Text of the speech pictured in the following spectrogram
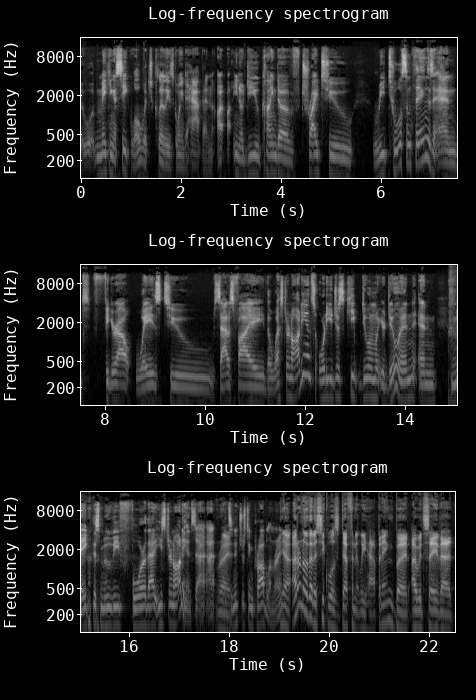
making a sequel, which clearly is going to happen. Uh, uh, you know, do you kind of try to retool some things and figure out ways to satisfy the Western audience, or do you just keep doing what you're doing and make this movie for that Eastern audience? I, I, Right. It's an interesting problem, right? Yeah, I don't know that a sequel is definitely happening, but I would say that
